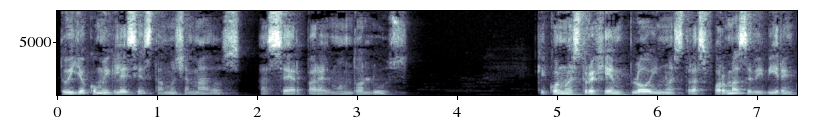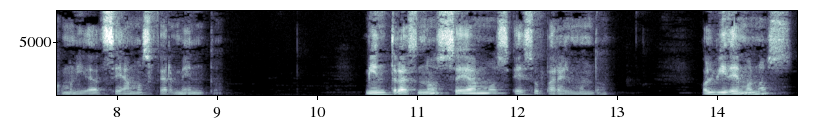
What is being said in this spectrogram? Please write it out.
Tú y yo como iglesia estamos llamados a ser para el mundo luz. Que con nuestro ejemplo y nuestras formas de vivir en comunidad seamos fermento mientras no seamos eso para el mundo, olvidémonos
